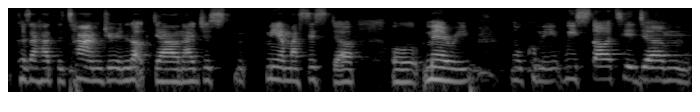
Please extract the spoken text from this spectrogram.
because i had the time during lockdown i just me and my sister or mary or Kumi, we started um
